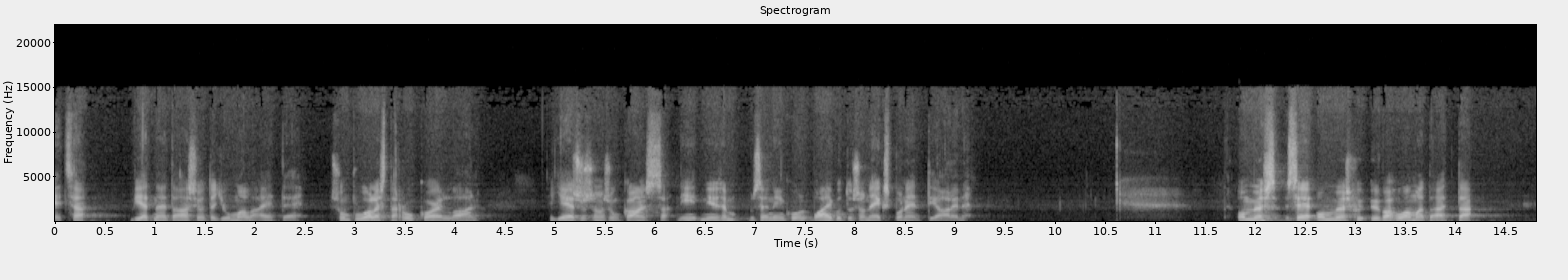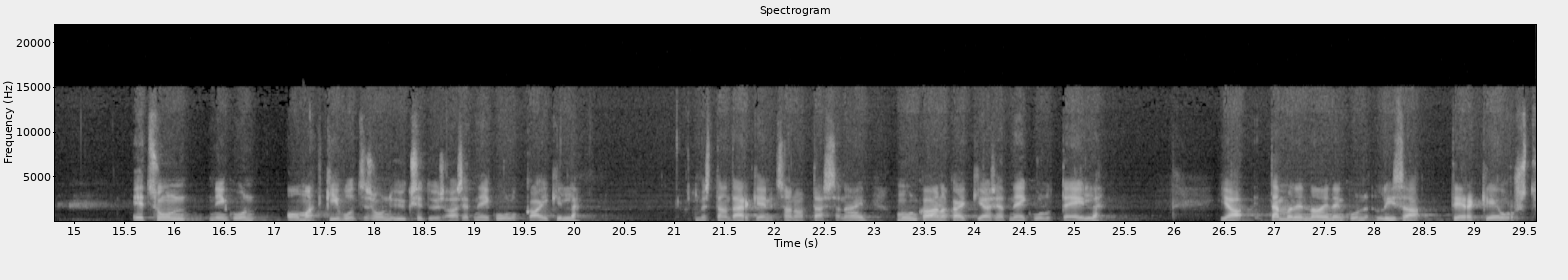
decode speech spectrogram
että sä viet näitä asioita Jumala eteen, sun puolesta rukoillaan ja Jeesus on sun kanssa, niin, niin se, se niin kuin vaikutus on eksponentiaalinen. On myös, se on myös hyvä huomata, että, että sun niin kuin, omat kivut ja sun yksityisasiat, ne ei kuulu kaikille. Mielestäni tämä on tärkeää nyt sanoa tässä näin. Munkaan kaikki asiat, ne ei kuulu teille. Ja tämmöinen nainen kuin Lisa Terkeurst,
